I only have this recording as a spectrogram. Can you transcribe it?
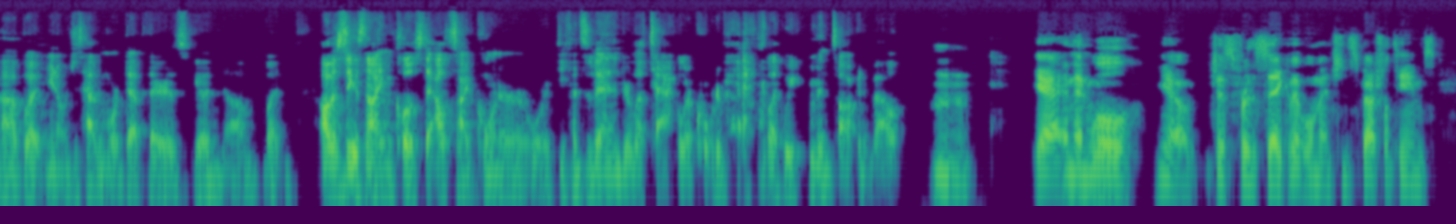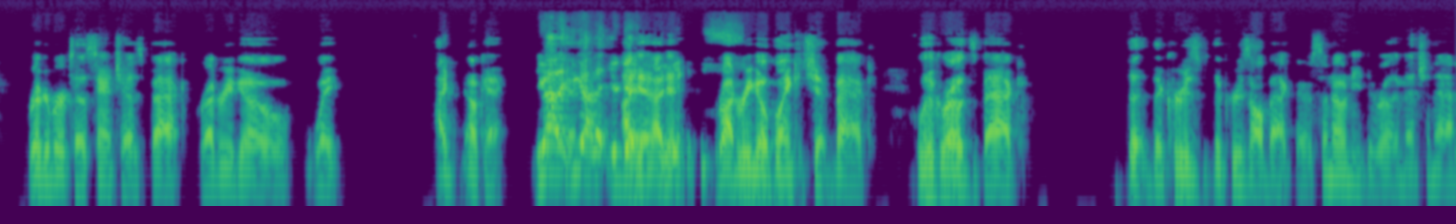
Uh, but you know, just having more depth there is good. Um, but obviously, it's not even close to outside corner or defensive end or left tackle or quarterback like we've been talking about. hmm Yeah, and then we'll you know just for the sake of it, we'll mention special teams. Rigoberto Sanchez back. Rodrigo, wait, I okay. You got it. Okay. You got it. You're good. I did, I You're did. good. Rodrigo Blankenship back. Luke Rhodes back. The the crew's the crew's all back there, so no need to really mention that.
